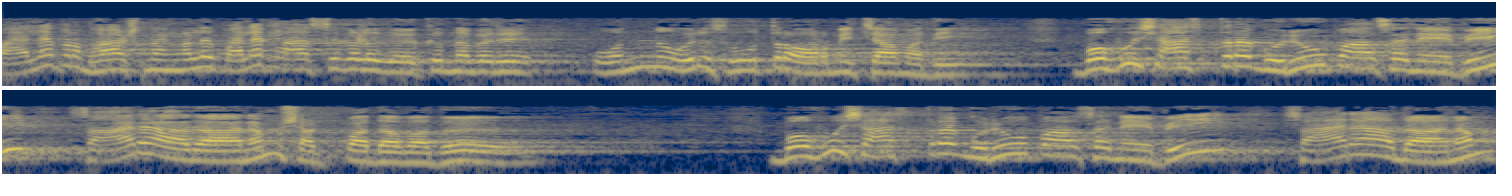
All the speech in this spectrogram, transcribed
പല പ്രഭാഷണങ്ങൾ പല ക്ലാസ്സുകൾ കേൾക്കുന്നവര് ഒന്ന് ഒരു സൂത്രം ഓർമ്മിച്ചാ മതി. ബഹുശാസ്ത്ര ഗുരുപാസനേബി സാരാദാനം ഷഡ്പദവത്. ബഹുശാസ്ത്ര ഗുരുപാസനേബി സാരാദാനം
